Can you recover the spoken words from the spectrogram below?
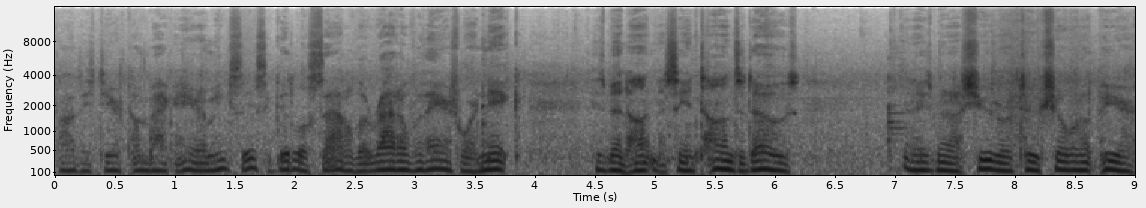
A lot of these deer come back in here. I mean, you see it's a good little saddle, but right over there is where Nick has been hunting and seeing tons of does. And there's been a shooter or two showing up here.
